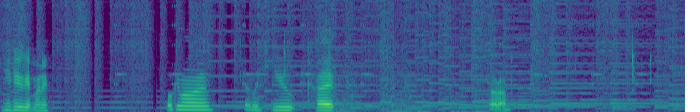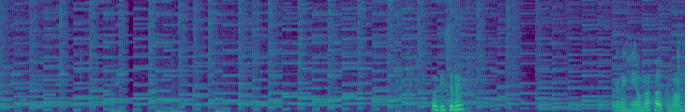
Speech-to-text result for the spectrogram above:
you do get money. Pokemon, deadly cute, cut. Hold on. Poke Center. We're gonna heal my Pokemon.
